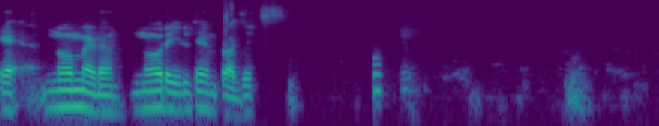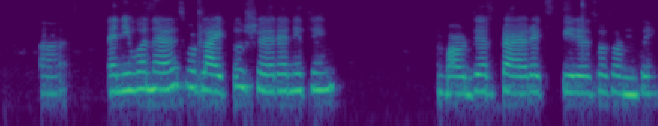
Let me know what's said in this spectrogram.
yeah, no, madam, no real-time projects. Okay. Uh, anyone else would like to share anything about their prior experience or something?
